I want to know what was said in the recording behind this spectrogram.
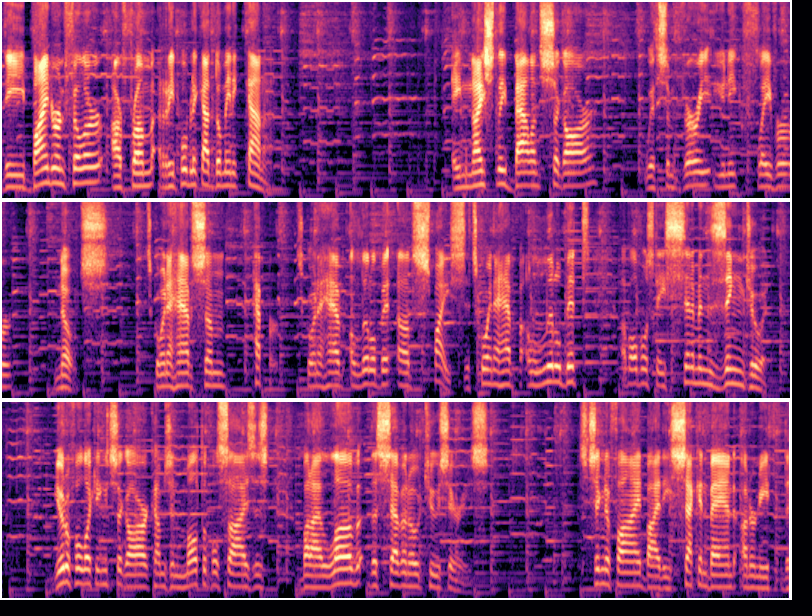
The binder and filler are from República Dominicana. A nicely balanced cigar with some very unique flavor notes. It's going to have some pepper. It's going to have a little bit of spice. It's going to have a little bit of almost a cinnamon zing to it. Beautiful looking cigar, comes in multiple sizes, but I love the 702 series. Signified by the second band underneath the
